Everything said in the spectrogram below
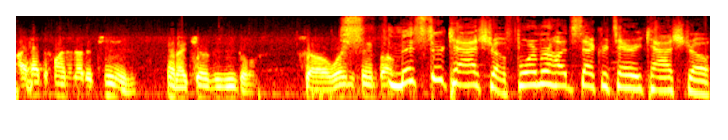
I had to find another team, and I chose the Eagles. So we're in the same boat. Mr. Castro, former HUD Secretary Castro.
